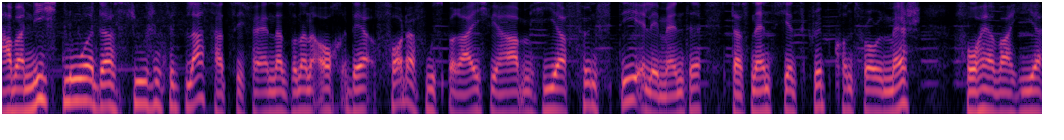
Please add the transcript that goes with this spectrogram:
Aber nicht nur das Fusion Fit Plus hat sich verändert, sondern auch der Vorderfußbereich. Wir haben hier 5D-Elemente. Das nennt sich jetzt Grip Control Mesh. Vorher war hier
